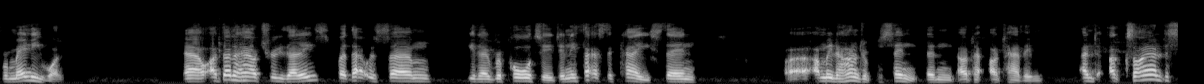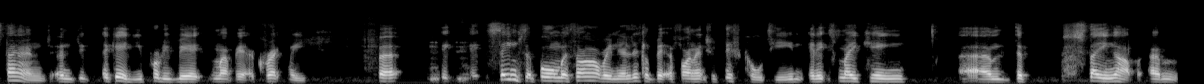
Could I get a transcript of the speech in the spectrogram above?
from anyone. Now, I don't know how true that is, but that was, um, you know, reported. And if that's the case, then uh, I mean, 100%, then I'd, I'd have him and because uh, I understand, and again, you probably be, might be able to correct me, but it, it, seems that Bournemouth are in a little bit of financial difficulty, and it's making um, the staying up um,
